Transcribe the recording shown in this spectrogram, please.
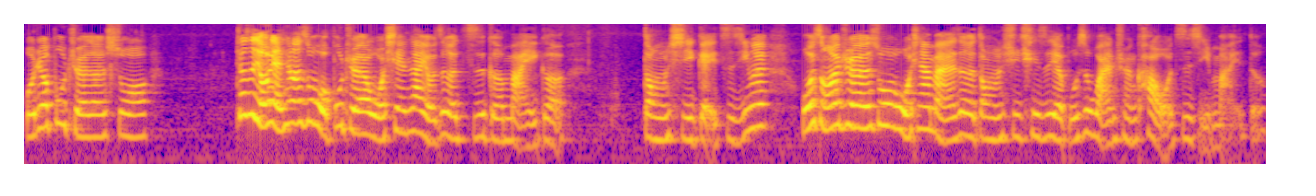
我就不觉得说，就是有点像是我不觉得我现在有这个资格买一个东西给自己，因为我总会觉得说，我现在买的这个东西其实也不是完全靠我自己买的，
